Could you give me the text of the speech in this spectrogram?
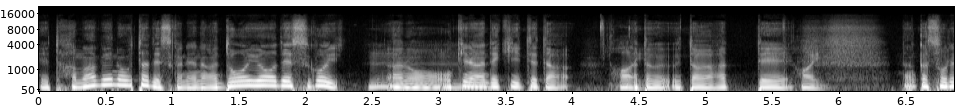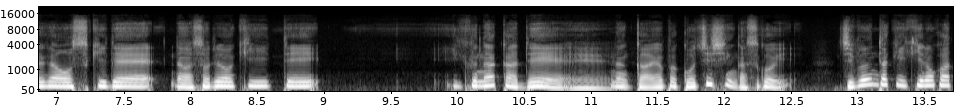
えー、と浜辺の歌ですかね。なんか童謡ですごいあの沖縄で聴いてた歌があって、はい、なんかそれがお好きでだからそれを聞いていく中で、えー、なんかやっぱりご自身がすごい自分だけ生き残っ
